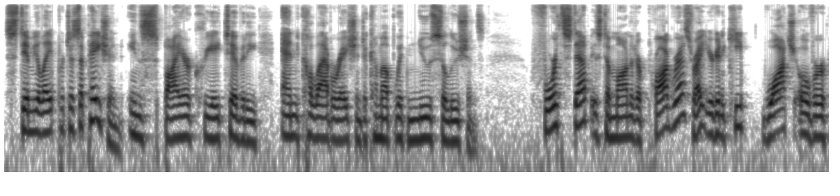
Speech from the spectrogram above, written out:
stimulate participation, inspire creativity and collaboration to come up with new solutions. Fourth step is to monitor progress, right? You're going to keep watch over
